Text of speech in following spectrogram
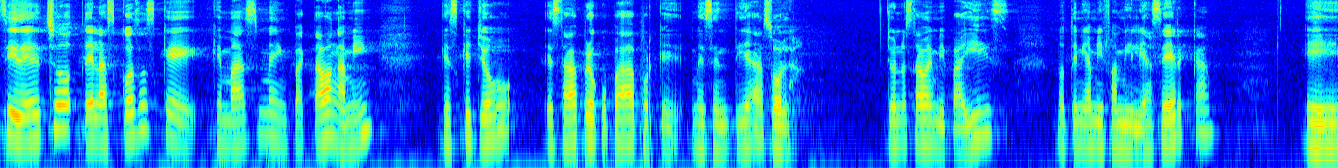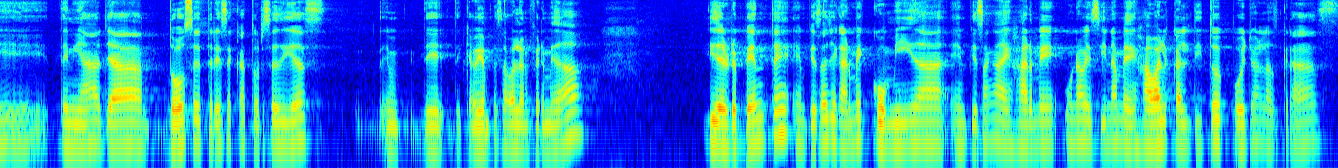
Sí, de hecho, de las cosas que, que más me impactaban a mí es que yo estaba preocupada porque me sentía sola. Yo no estaba en mi país, no tenía mi familia cerca eh, tenía ya 12, 13, 14 días de, que había empezado la enfermedad y de repente empieza a llegarme comida, empiezan a dejarme, una vecina me dejaba el caldito de pollo en las gradas,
